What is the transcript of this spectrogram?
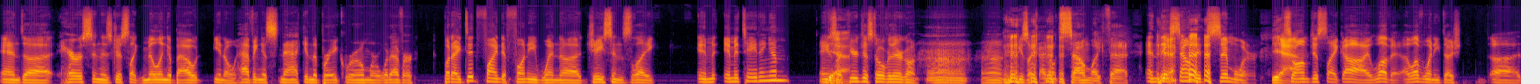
and uh, Harrison is just like milling about, you know, having a snack in the break room or whatever. But I did find it funny when uh, Jason's like Im- imitating him. And he's Yeah. like, "You're just over there going." "Huh, huh." He's like, "I don't sound like that," and they sounded similar. Yeah. So I'm just like, oh, I love it. I love when he does, uh,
